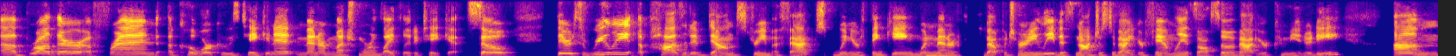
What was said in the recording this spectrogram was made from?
a brother, a friend, a coworker who's taken it, men are much more likely to take it. So there's really a positive downstream effect when you're thinking when men are about paternity leave it's not just about your family it's also about your community um,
